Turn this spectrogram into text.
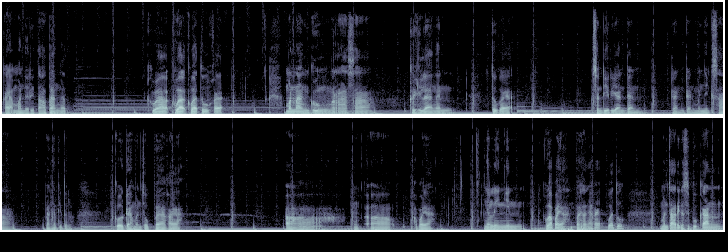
Kayak menderita banget. Gua gua gua tuh kayak menanggung rasa kehilangan itu kayak sendirian dan dan dan menyiksa banget gitu loh gue udah mencoba kayak uh, uh, apa ya nyelingin gue apa ya bahasanya kayak gue tuh mencari kesibukan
